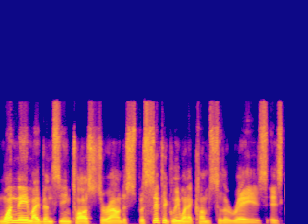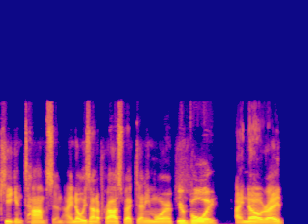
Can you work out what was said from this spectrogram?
one name I've been seeing tossed around, specifically when it comes to the Rays, is Keegan Thompson. I know he's not a prospect anymore. Your boy. I know, right?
